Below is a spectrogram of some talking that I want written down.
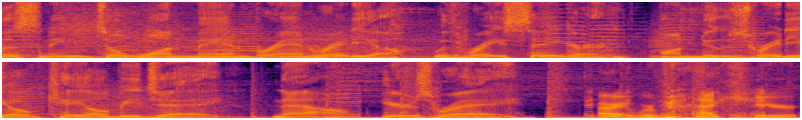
listening to One Man Brand Radio with Ray Sagern on News Radio KLBJ. Now, here's Ray. All right, we're back here.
